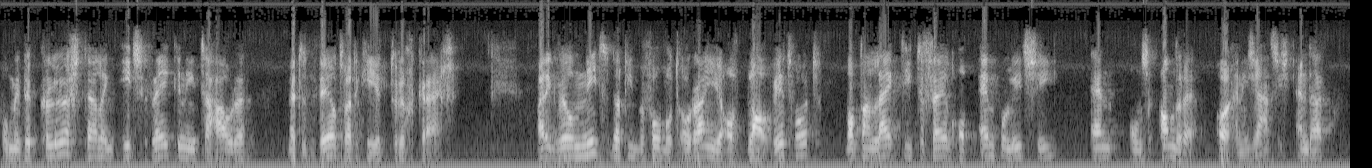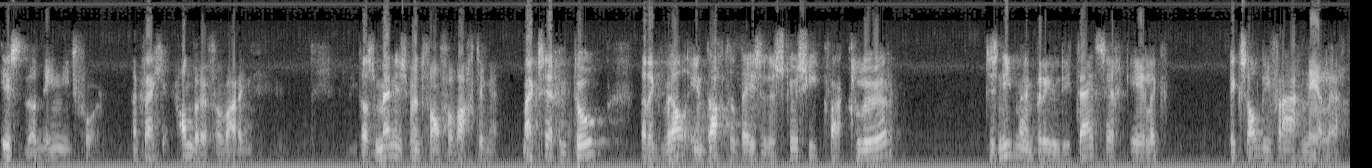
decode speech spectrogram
om in de kleurstelling iets rekening te houden met het beeld wat ik hier terugkrijg. Maar ik wil niet dat die bijvoorbeeld oranje of blauw-wit wordt, want dan lijkt die te veel op en politie en onze andere organisaties. En daar is dat ding niet voor. Dan krijg je andere verwarring. Dat is management van verwachtingen. Maar ik zeg u toe dat ik wel indachtig deze discussie qua kleur, het is niet mijn prioriteit zeg ik eerlijk, ik zal die vraag neerleggen.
